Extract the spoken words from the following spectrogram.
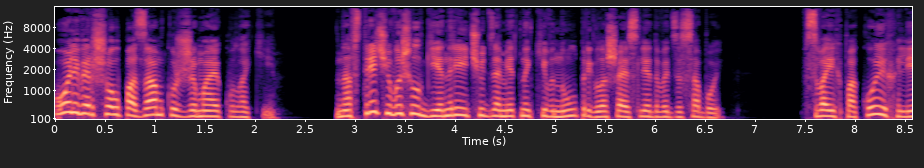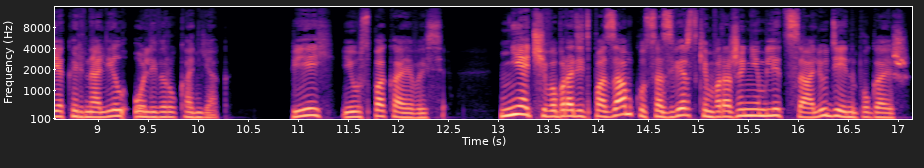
Оливер шел по замку, сжимая кулаки. Навстречу вышел Генри и чуть заметно кивнул, приглашая следовать за собой. В своих покоях лекарь налил Оливеру коньяк. «Пей и успокаивайся. Нечего бродить по замку со зверским выражением лица, людей напугаешь.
